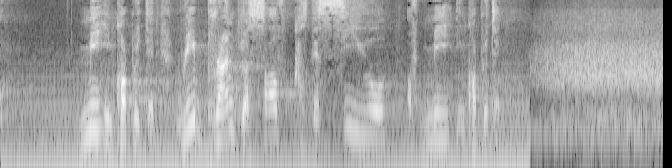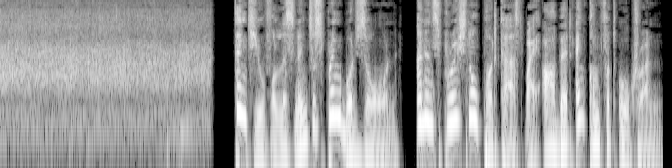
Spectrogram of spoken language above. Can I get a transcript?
Me Incorporated. Rebrand yourself as the CEO of Me Incorporated. Thank you for listening to Springboard Zone, an inspirational podcast by Albert and Comfort Ocran.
